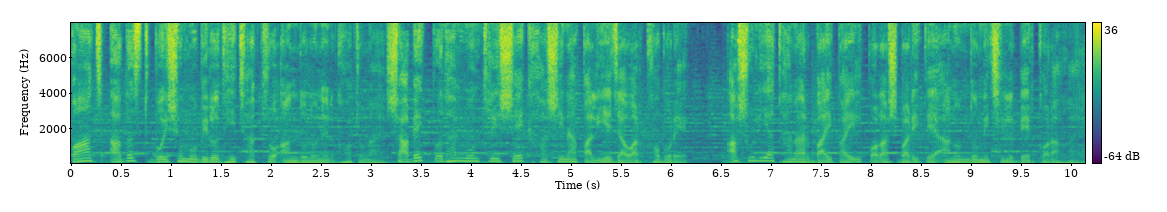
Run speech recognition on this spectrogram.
পাঁচ আগস্ট বৈষম্য বিরোধী ছাত্র আন্দোলনের ঘটনায় সাবেক প্রধানমন্ত্রী শেখ হাসিনা পালিয়ে যাওয়ার খবরে আশুলিয়া থানার বাইপাইল পলাশবাড়িতে আনন্দ মিছিল বের করা হয়।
